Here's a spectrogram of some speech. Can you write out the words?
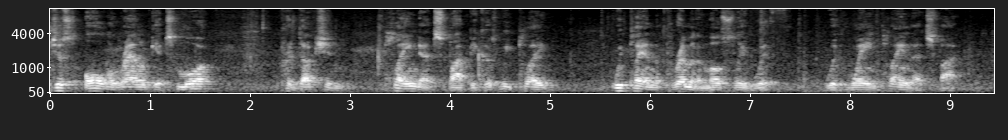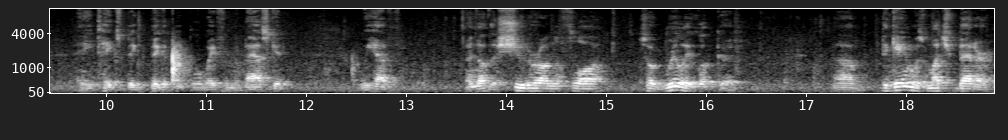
just all around gets more production playing that spot because we play, we play on the perimeter mostly with, with Wayne playing that spot. And he takes big, bigger people away from the basket. We have another shooter on the floor, so it really looked good. Uh, The game was much better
